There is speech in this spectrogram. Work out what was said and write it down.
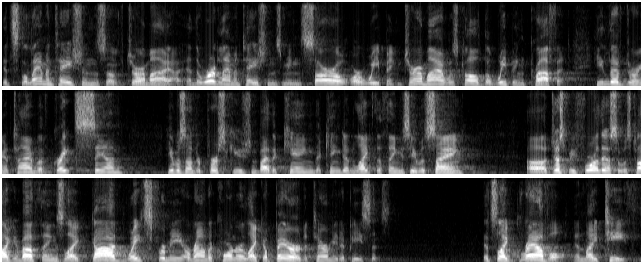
it's the lamentations of Jeremiah. And the word lamentations means sorrow or weeping. Jeremiah was called the weeping prophet. He lived during a time of great sin. He was under persecution by the king. The king didn't like the things he was saying. Uh, just before this, it was talking about things like God waits for me around a corner like a bear to tear me to pieces. It's like gravel in my teeth.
